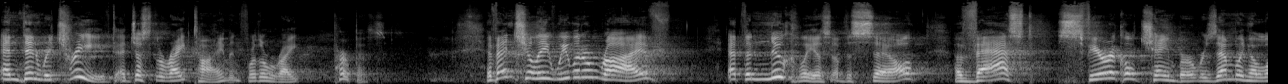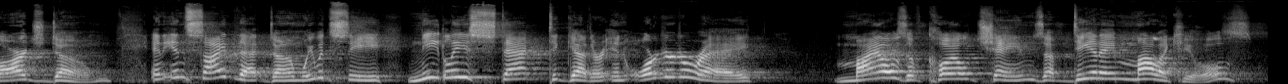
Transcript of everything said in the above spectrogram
and then retrieved at just the right time and for the right purpose. Eventually, we would arrive at the nucleus of the cell, a vast spherical chamber resembling a large dome and inside that dome, we would see neatly stacked together in ordered array miles of coiled chains of DNA molecules,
